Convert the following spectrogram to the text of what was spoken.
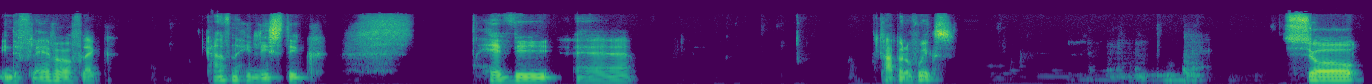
in the flavor of like kind of nihilistic heavy uh, couple of weeks. So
